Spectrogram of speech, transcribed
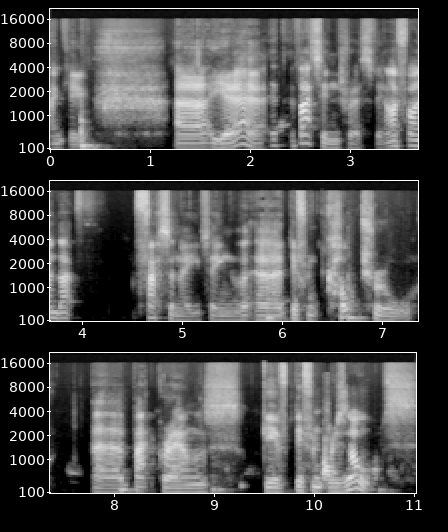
Thank you. Uh, yeah, that's interesting. I find that fascinating that uh, different cultural uh, backgrounds give different results.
